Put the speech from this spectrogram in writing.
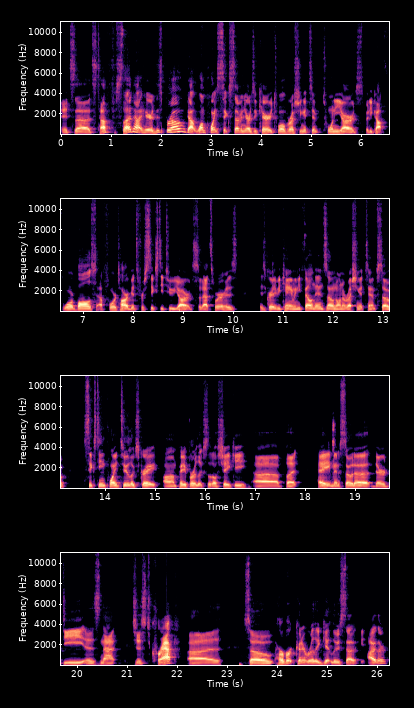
it's uh, it's tough sledding out here. This bro got 1.67 yards of carry, 12 rushing attempt, 20 yards, but he got four balls at four targets for 62 yards. So that's where his his gravy came, and he fell in the end zone on a rushing attempt. So 16.2 looks great. On paper, looks a little shaky, uh, but hey, Minnesota, their D is not just crap. Uh, so Herbert couldn't really get loose uh, either.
